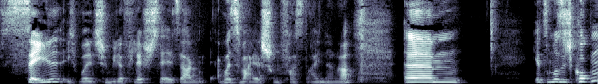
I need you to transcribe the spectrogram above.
Sale, ich wollte schon wieder Flash Sale sagen, aber es war ja schon fast einer, ne? Ähm, jetzt muss ich gucken,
